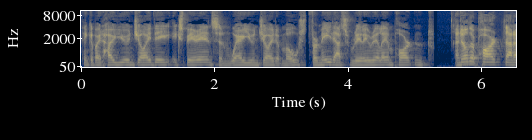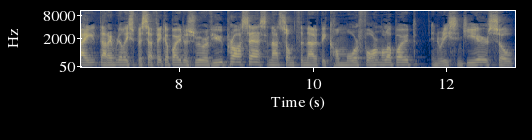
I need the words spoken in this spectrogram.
think about how you enjoyed the experience and where you enjoyed it most. For me that's really really important. Another part that i that i'm really specific about is the review process and that's something that i've become more formal about in recent years. So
